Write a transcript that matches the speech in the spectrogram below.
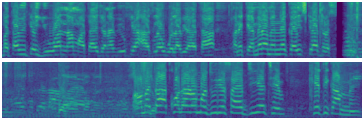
બતાવ્યું કે યુવાનના માતાએ જણાવ્યું કે આગલાઓ બોલાવ્યા હતા અને કેમેરામેનને કહીશ કે આ દ્રશ્ય અમે તો આખો દાડો મજૂરી સાહેબ જઈએ છે ખેતી કામમાં.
